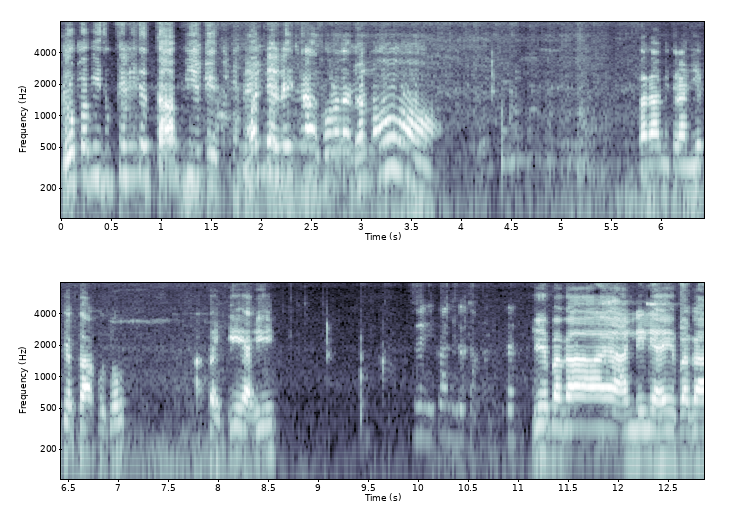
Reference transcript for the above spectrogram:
डोकं बी दुखते इथं ताप बी येते. म्हणले लय त्रास होणार धन बघा मित्रांनो एक एक दाखवतो. आता हे आहे. हे बघा आणलेले आहे बघा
